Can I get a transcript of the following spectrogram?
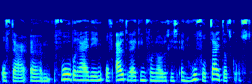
of daar um, voorbereiding of uitwerking voor nodig is en hoeveel tijd dat kost.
